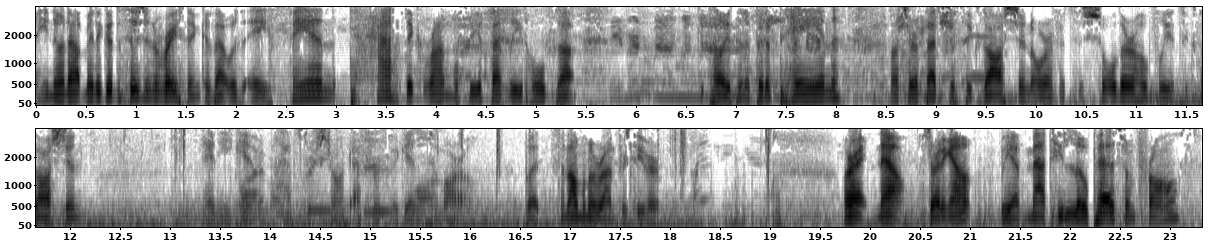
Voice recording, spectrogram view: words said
he no doubt made a good decision in racing because that was a fantastic run. We'll see if that lead holds up. You can tell he's in a bit of pain. Not sure if that's just exhaustion or if it's his shoulder. Hopefully it's exhaustion. And he can have some strong efforts again tomorrow. But phenomenal run for Sivert. All right, now starting out, we have Mati Lopez from France.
